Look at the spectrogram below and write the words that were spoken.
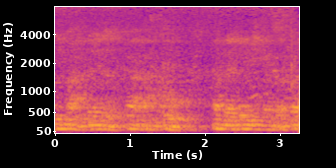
ที่ผ่านได้เลยค่าทางถูกถ้าใดไม่มีเงินสดก็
